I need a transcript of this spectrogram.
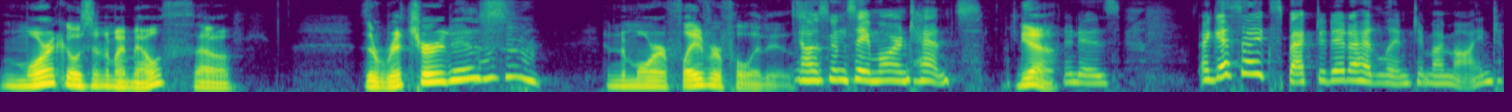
more it goes into my mouth, uh, the richer it is, Mm-hmm. and the more flavorful it is. I was going to say more intense. Yeah, It is. I guess I expected it. I had Lindt in my mind.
